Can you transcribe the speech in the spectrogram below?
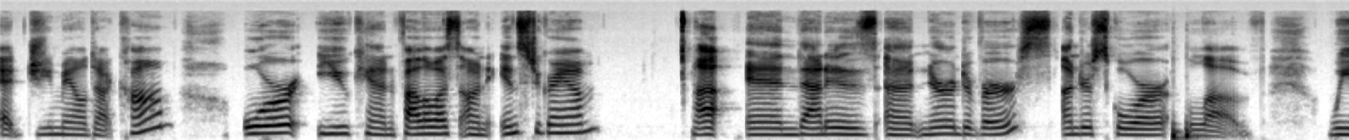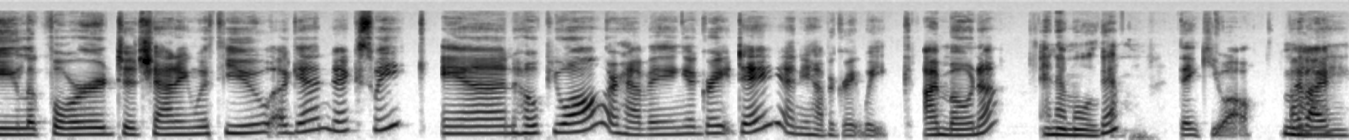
at gmail.com, or you can follow us on Instagram uh, and that is uh, neurodiverse underscore love. We look forward to chatting with you again next week and hope you all are having a great day and you have a great week. I'm Mona. And I'm Olga. Thank you all. Bye bye. Bye.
